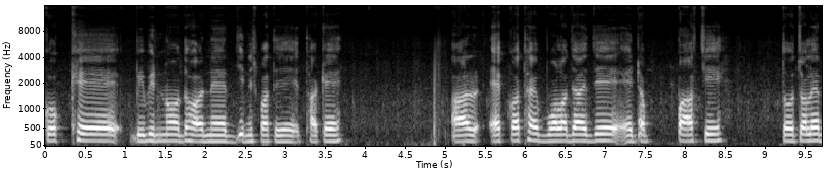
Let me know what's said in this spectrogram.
কক্ষে বিভিন্ন ধরনের জিনিসপাতি থাকে। আর এক কথায় বলা যায় যে এটা পাঁচে। তো চলেন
